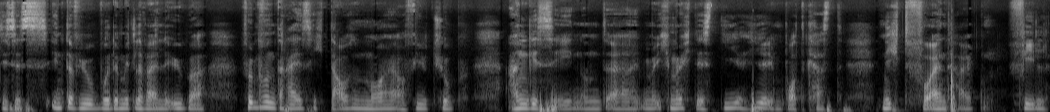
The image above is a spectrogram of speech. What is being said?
Dieses Interview wurde mittlerweile über 35.000 Mal auf YouTube angesehen und äh, ich möchte es dir hier im Podcast nicht vorenthalten. Viel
